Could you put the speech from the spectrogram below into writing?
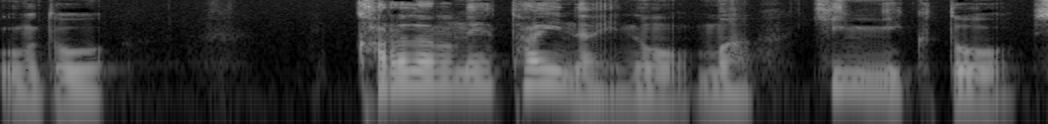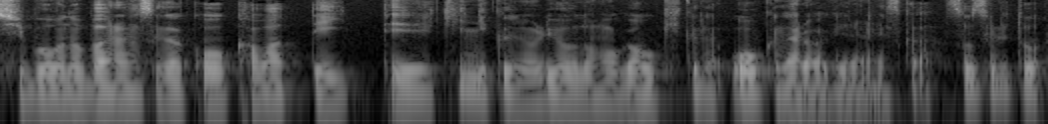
うんと体のね体内のまあ筋肉と脂肪のバランスがこう変わっていって筋肉の量の方が大きくな多くなるわけじゃないですか。そうすると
